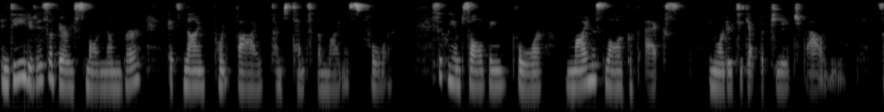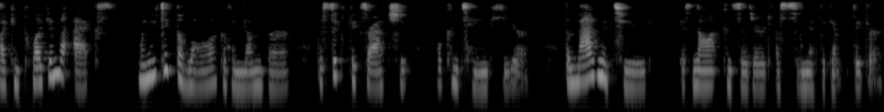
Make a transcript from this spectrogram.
indeed it is a very small number. It's 9.5 times 10 to the minus 4. Basically, I'm solving for minus log of x in order to get the pH value. So I can plug in the x. When you take the log of a number, the sig figs are actually well contained here. The magnitude is not considered a significant figure.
